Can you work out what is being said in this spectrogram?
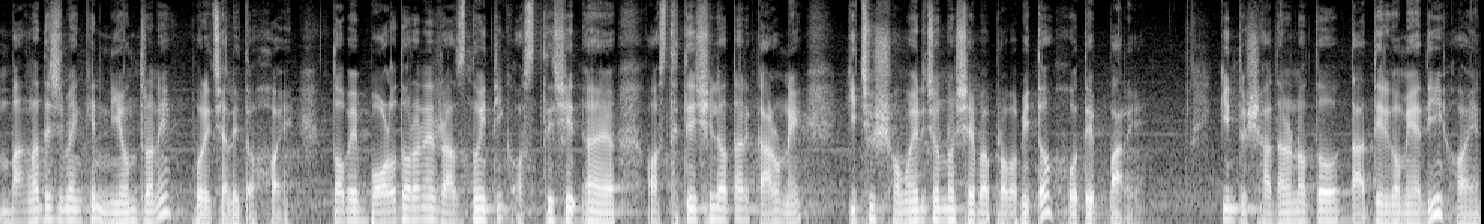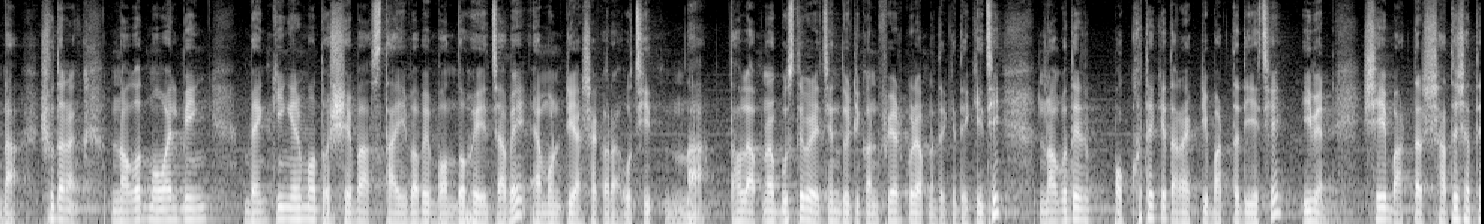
বাংলাদেশ ব্যাংকের নিয়ন্ত্রণে পরিচালিত হয়। তবে বড় ধরনের রাজনৈতিক অস্থিতিশীলতার কারণে কিছু সময়ের জন্য সেবা প্রভাবিত হতে পারে। কিন্তু সাধারণত তা দীর্ঘমেয়াদী হয় না। সুতরাং নগদ মোবাইল বিং, ব্যাংকিংয়ের মতো সেবা স্থায়ীভাবে বন্ধ হয়ে যাবে এমনটি আশা করা উচিত না। তাহলে আপনারা বুঝতে পেরেছেন দুইটি কনফিগার করে আপনাদেরকে দেখিয়েছি। নগদের পক্ষ থেকে তারা একটি বার্তা দিয়েছে। ইভেন সেই বার্তার সাথে সাথে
